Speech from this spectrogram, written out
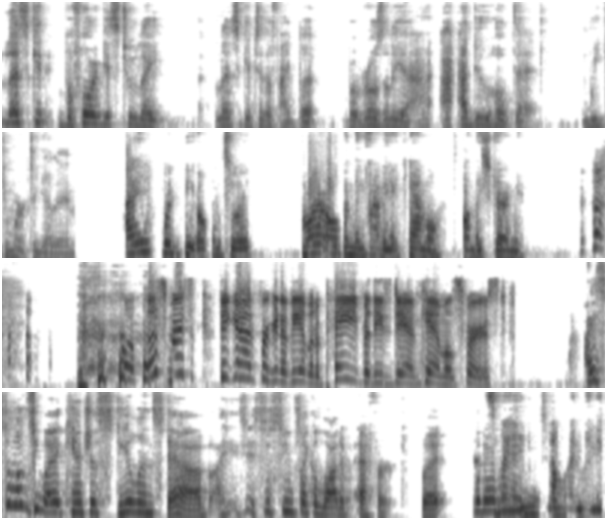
let's get before it gets too late. Let's get to the fight. But but Rosalia, I, I do hope that we can work together. And I would be open to it. More open than having a camel on this journey. well, let's first figure out if we're going to be able to pay for these damn camels first. I still don't see why I can't just steal and stab. I, it just seems like a lot of effort. But whatever. That's why I use all my money,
